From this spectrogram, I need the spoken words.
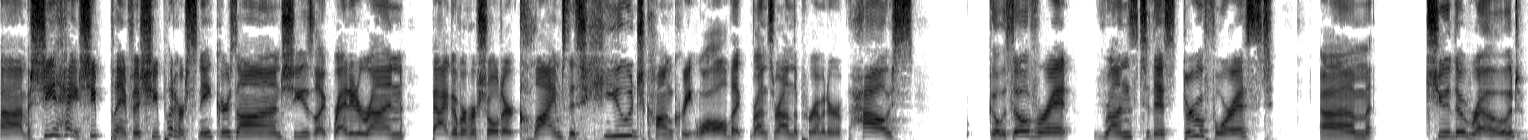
Um, but she, hey, she planned for this. She put her sneakers on. She's like ready to run, bag over her shoulder, climbs this huge concrete wall that runs around the perimeter of the house, goes over it, runs to this through a forest, um, to the road.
